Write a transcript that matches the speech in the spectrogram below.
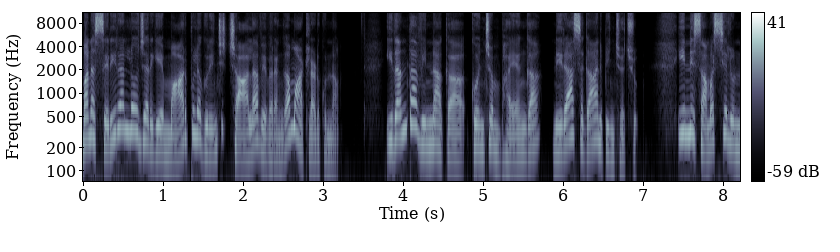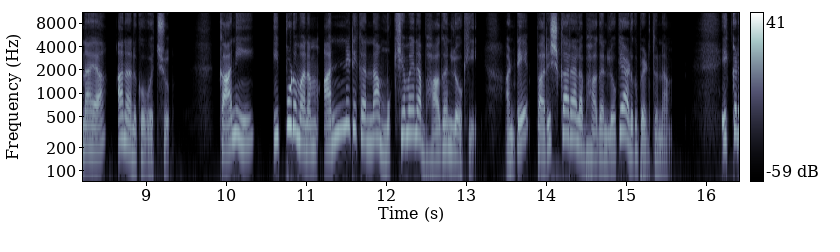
మన శరీరంలో జరిగే మార్పుల గురించి చాలా వివరంగా మాట్లాడుకున్నాం. ఇదంతా విన్నాక కొంచెం భయంగా నిరాశగా అనిపించొచ్చు. ఇన్ని సమస్యలున్నాయా అని అనుకోవచ్చు. కానీ ఇప్పుడు మనం అన్నిటికన్నా ముఖ్యమైన భాగంలోకి అంటే పరిష్కారాల భాగంలోకి అడుగుపెడుతున్నాం. ఇక్కడ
